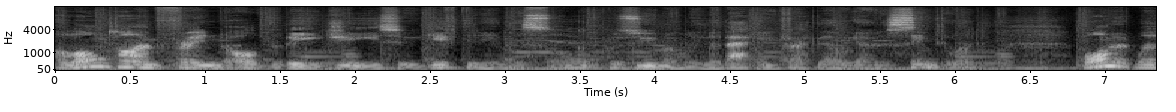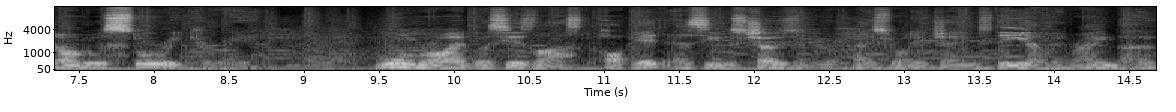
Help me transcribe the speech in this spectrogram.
A long-time friend of the Bee Gees who gifted him this song, and presumably the backing track they were going to sing to it, Bonnet went on to a storied career. Warm Ride was his last pop hit as he was chosen to replace Ronnie James Dio in Rainbow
